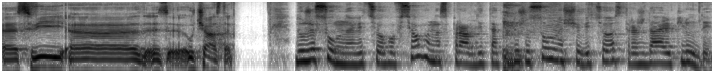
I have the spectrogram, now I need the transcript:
е, свій е, участок. Дуже сумно від цього всього, насправді так і дуже сумно, що від цього страждають люди.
